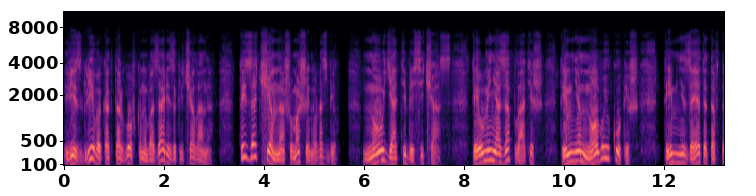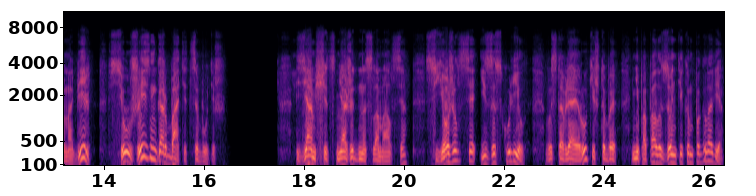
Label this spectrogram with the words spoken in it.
Визгливо, как торговка на базаре, закричала она. «Ты зачем нашу машину разбил?» «Ну, я тебе сейчас. Ты у меня заплатишь. Ты мне новую купишь. Ты мне за этот автомобиль всю жизнь горбатиться будешь». Зямщиц неожиданно сломался, съежился и заскулил, выставляя руки, чтобы не попало зонтиком по голове.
